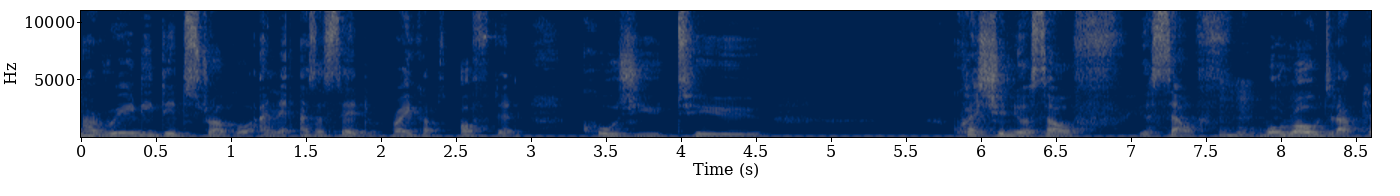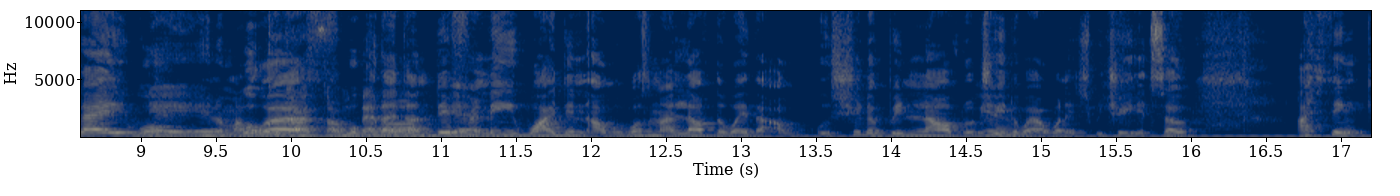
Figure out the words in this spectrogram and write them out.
I really did struggle. And it, as i said breakups often cause you to question yourself yourself. What role did i play? What Mm-hmm. Yeah, yeah, you know my what could worth? done what could i have done differently? Why didn't i wasn't i loved the way that i should have been loved or treated Yeah. the way i wanted to be treated? So i think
